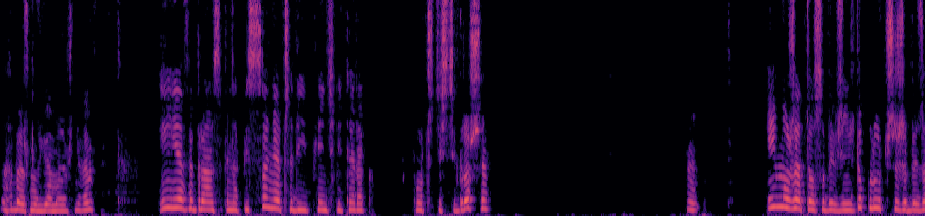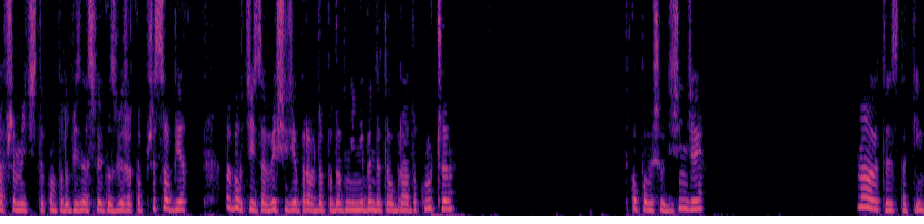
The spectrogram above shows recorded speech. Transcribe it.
No, chyba już mówiłam, ale już nie wiem. I ja wybrałam sobie napis Sonia, czyli 5 literek po 30 groszy. Hmm. I można to sobie wziąć do kluczy, żeby zawsze mieć taką podobiznę swojego zwierzaka przy sobie. Albo gdzieś zawiesić. Ja prawdopodobnie nie będę to brała do kluczy. Tylko powieszę gdzieś indziej. No ale to jest taki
